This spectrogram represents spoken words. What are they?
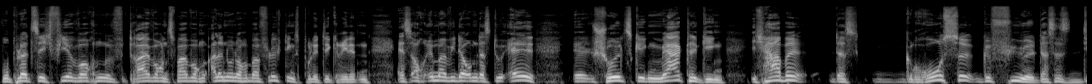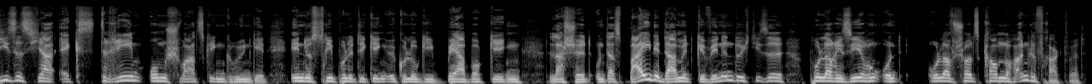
wo plötzlich vier Wochen, drei Wochen, zwei Wochen alle nur noch über Flüchtlingspolitik redeten. Es auch immer wieder um das Duell äh, Schulz gegen Merkel ging. Ich habe das große Gefühl, dass es dieses Jahr extrem um Schwarz gegen Grün geht. Industriepolitik gegen Ökologie, Baerbock gegen Laschet und dass beide damit gewinnen durch diese Polarisierung und Olaf Scholz kaum noch angefragt wird.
